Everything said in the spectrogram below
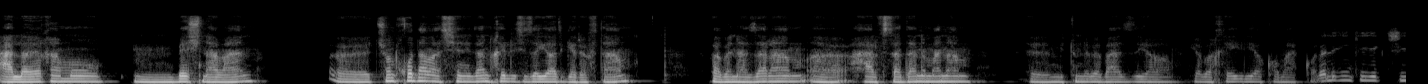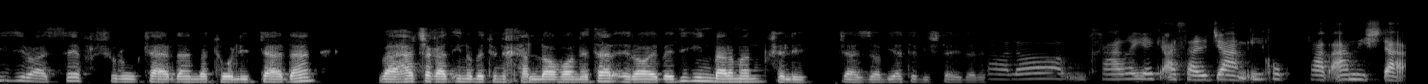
علایقم رو بشنون. چون خودم از شنیدن خیلی چیزا یاد گرفتم و به نظرم حرف زدن منم می‌تونه به بعضی یا, یا به خیلی یا کمک کنه. ولی اینکه یک چیزی رو از صفر شروع کردن و تولید کردن و هر چقدر اینو بتونی خلاقانه تر ارائه بدی این برای من خیلی جذابیت بیشتری داره. حالا خلق یک اثر جمعی خب طبعا بیشتر.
